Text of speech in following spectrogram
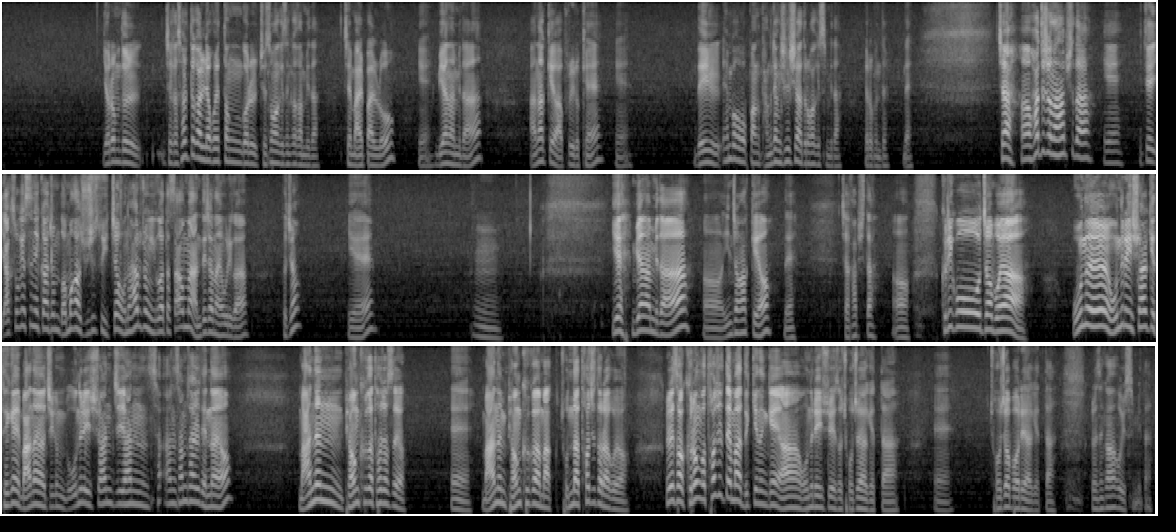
여러분들 제가 설득하려고 했던 거를 죄송하게 생각합니다. 제 말빨로. 예. 미안합니다. 안 할게요. 앞으로 이렇게. 예. 내일 햄버거 먹방 당장 실시하도록 하겠습니다. 여러분들. 네. 자, 어, 화제 전화 합시다. 예. 이제 약속했으니까 좀 넘어가 주실 수 있죠? 오늘 하루 종일 이거 갖다 싸우면 안 되잖아요, 우리가. 그죠? 예. 음. 예, 미안합니다. 어, 인정할게요. 네. 자, 갑시다. 어. 그리고 저 뭐야? 오늘 오늘의 이슈 할 게 되게 많아요. 지금 오늘의 이슈 한 지 한 한 3, 4일 됐나요? 많은 병크가 터졌어요. 예. 많은 병크가 막 존나 터지더라고요. 그래서 그런 거 터질 때만 느끼는 게 아, 오늘의 이슈에서 조져야겠다. 예. 조져 버려야겠다. 그런 생각하고 있습니다.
